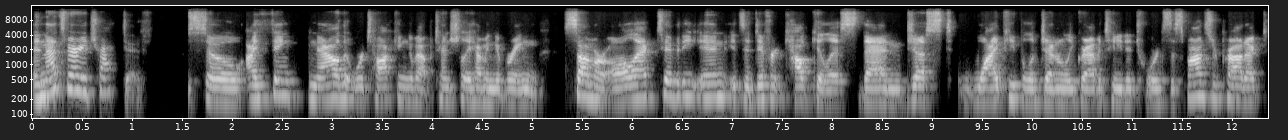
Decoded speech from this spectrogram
And that's very attractive. So I think now that we're talking about potentially having to bring some or all activity in, it's a different calculus than just why people have generally gravitated towards the sponsored product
